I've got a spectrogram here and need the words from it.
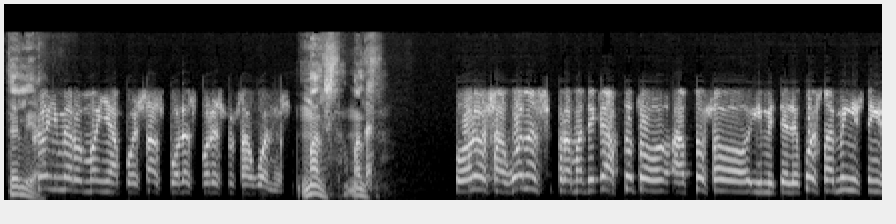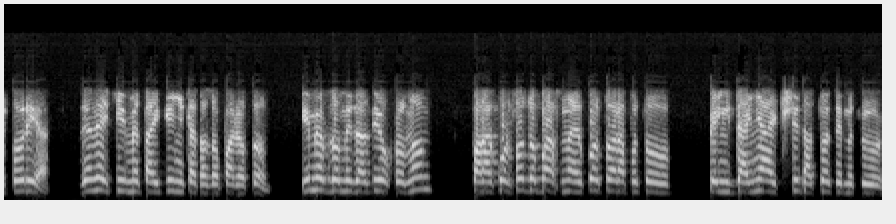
Τέλεια. Πιο ενημερωμένοι από εσάς πολλές φορές στους αγώνες. Μάλιστα, μάλιστα. Ωραίος αγώνας. Πραγματικά αυτό το, αυτός ο ημιτελικός θα μείνει στην ιστορία. Δεν έχει μεταγίνει κατά το παρελθόν. Είμαι 72 χρονών. Παρακολουθώ τον Παθηναϊκό τώρα από το 59-60 τότε με τους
